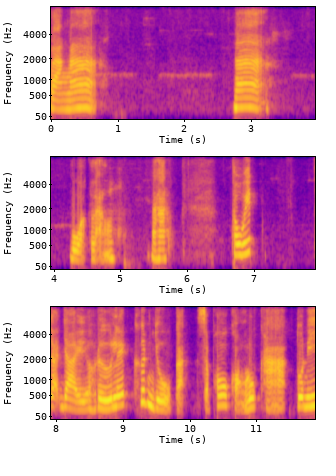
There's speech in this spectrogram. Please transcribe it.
กลางหน้า หน้า บวกหลังนะคะทวิตจะใหญ่หรือเล็กขึ้นอยู่กับสะโพกของลูกค้า ตัวนี้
